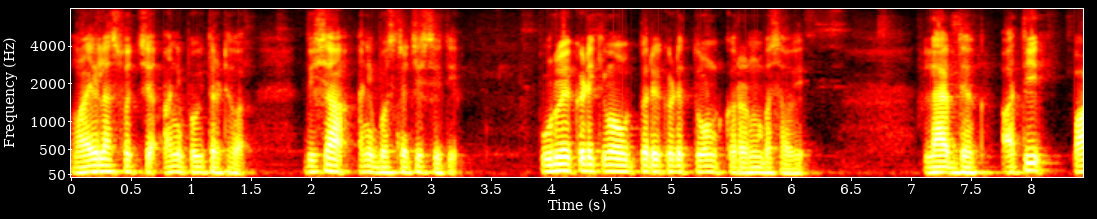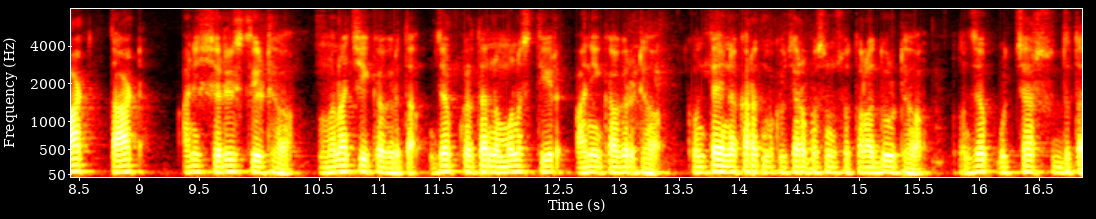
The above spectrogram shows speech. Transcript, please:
माळेला स्वच्छ आणि पवित्र ठेवा. दिशा आणि बसण्याची स्थिती. पूर्वेकडे किंवा उत्तरेकडे तोंड करून बसावे. लाभदायक. अति पाठ ताट आणि शरीर स्थिर ठेवा. मनाची एकाग्रता. जप करताना मन स्थिर आणि एकाग्र ठेवा. कोणत्याही नकारात्मक विचारापासून स्वतःला दूर ठेवा. जप उच्चार शुद्धता.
